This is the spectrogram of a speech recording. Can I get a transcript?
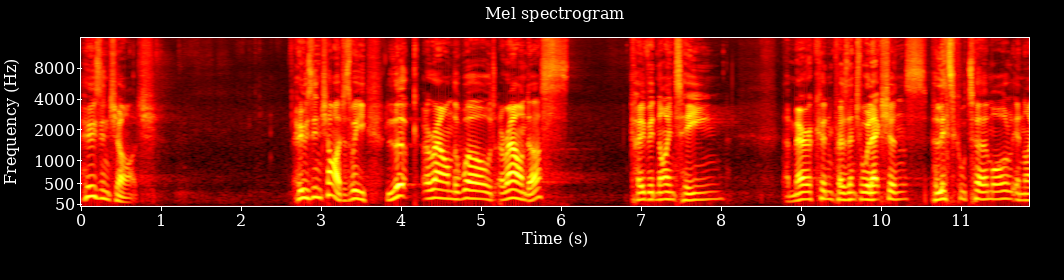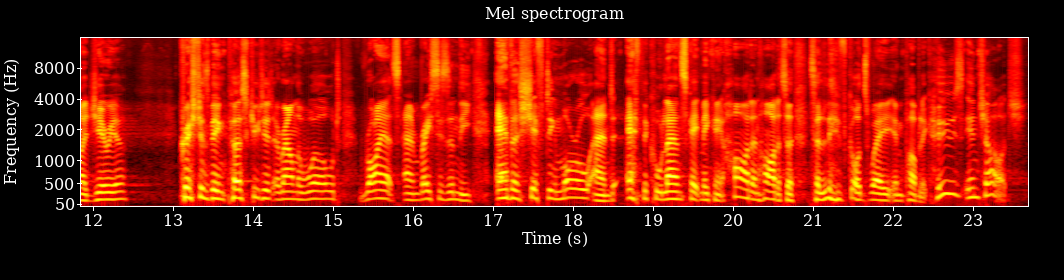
who's in charge? Who's in charge? As we look around the world around us, COVID 19, American presidential elections, political turmoil in Nigeria, Christians being persecuted around the world, riots and racism, the ever shifting moral and ethical landscape making it harder and harder to, to live God's way in public. Who's in charge?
